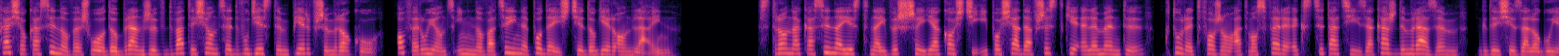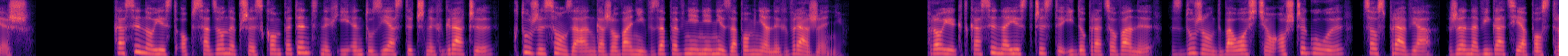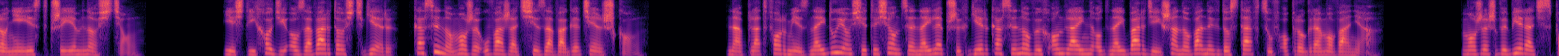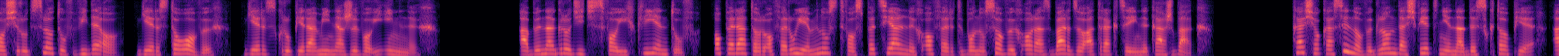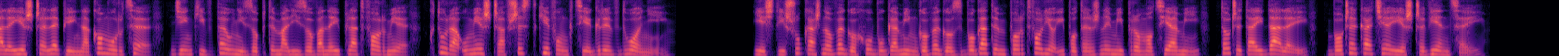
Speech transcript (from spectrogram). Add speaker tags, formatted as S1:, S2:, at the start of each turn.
S1: Casio Casino weszło do branży w 2021 roku, oferując innowacyjne podejście do gier online. Strona kasyna jest najwyższej jakości i posiada wszystkie elementy, które tworzą atmosferę ekscytacji za każdym razem, gdy się zalogujesz. Kasyno jest obsadzone przez kompetentnych i entuzjastycznych graczy, którzy są zaangażowani w zapewnienie niezapomnianych wrażeń. Projekt kasyna jest czysty i dopracowany, z dużą dbałością o szczegóły, co sprawia, że nawigacja po stronie jest przyjemnością. Jeśli chodzi o zawartość gier, kasyno może uważać się za wagę ciężką. Na platformie znajdują się tysiące najlepszych gier kasynowych online od najbardziej szanowanych dostawców oprogramowania. Możesz wybierać spośród slotów wideo, gier stołowych, gier z krupierami na żywo i innych. Aby nagrodzić swoich klientów, operator oferuje mnóstwo specjalnych ofert bonusowych oraz bardzo atrakcyjny cashback. Casio Casino wygląda świetnie na desktopie, ale jeszcze lepiej na komórce, dzięki w pełni zoptymalizowanej platformie, która umieszcza wszystkie funkcje gry w dłoni. Jeśli szukasz nowego hubu gamingowego z bogatym portfolio i potężnymi promocjami, to czytaj dalej, bo czeka Cię jeszcze więcej.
